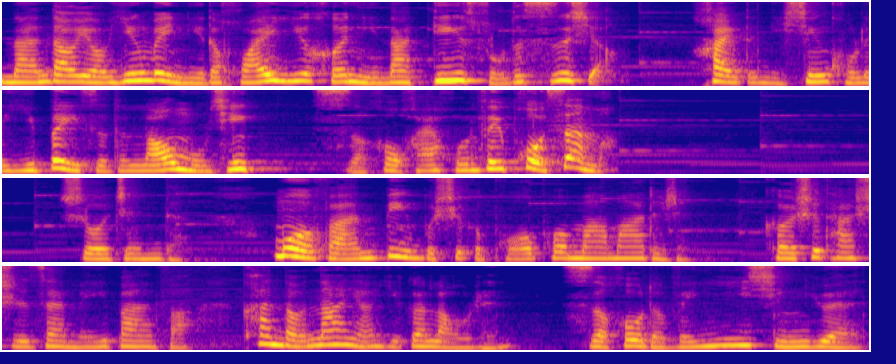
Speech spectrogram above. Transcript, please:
难道要因为你的怀疑和你那低俗的思想，害得你辛苦了一辈子的老母亲死后还魂飞魄散吗？”说真的，莫凡并不是个婆婆妈妈的人，可是他实在没办法看到那样一个老人死后的唯一心愿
